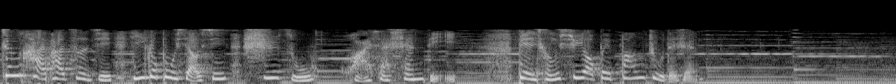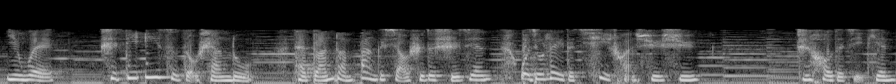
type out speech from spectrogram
真害怕自己一个不小心失足滑下山底，变成需要被帮助的人。因为是第一次走山路，才短短半个小时的时间，我就累得气喘吁吁。之后的几天，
